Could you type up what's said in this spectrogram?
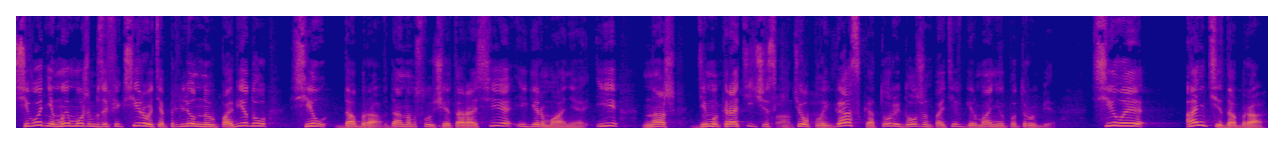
Сегодня мы можем зафиксировать определенную победу сил добра. В данном случае это Россия и Германия. И наш демократический теплый газ, который должен пойти в Германию по трубе. Силы антидобра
